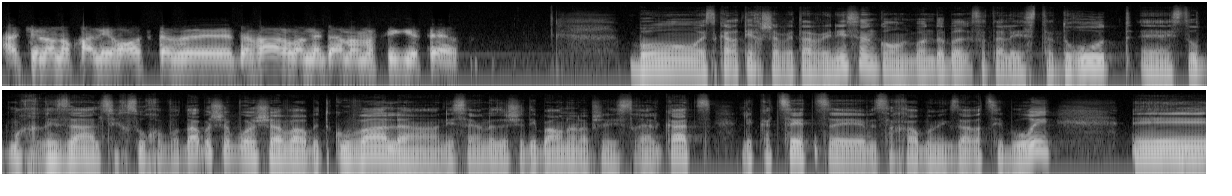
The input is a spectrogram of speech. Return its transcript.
עד שלא נוכל לראות כזה דבר, לא נדע מה משיג יותר. בואו, הזכרתי עכשיו את אבי ניסנקורן, בואו נדבר קצת על ההסתדרות. אה, ההסתדרות מכריזה על סכסוך עבודה בשבוע שעבר, בתגובה לניסיון הזה שדיברנו עליו של ישראל כץ, לקצץ אה, בשכר במגזר הציבורי. אה,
